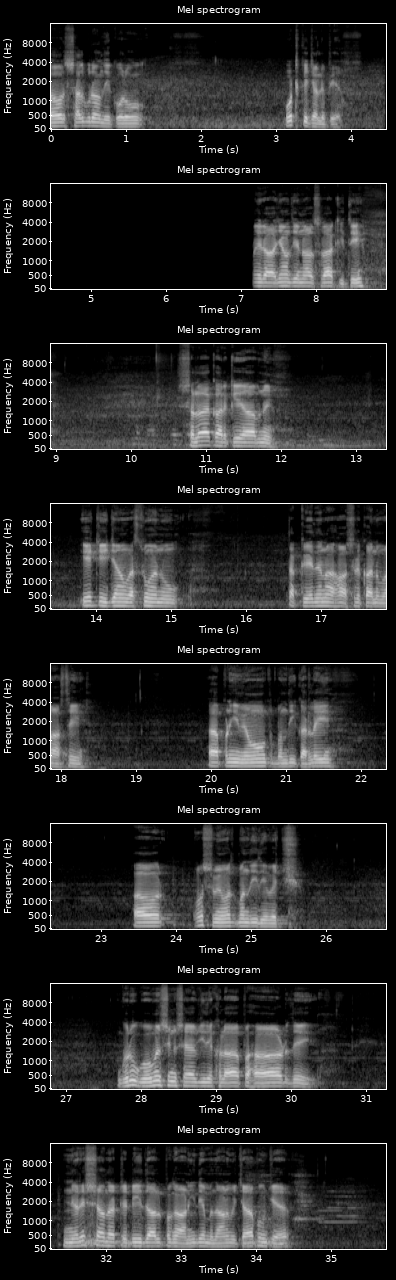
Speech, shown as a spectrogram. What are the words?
ਔਰ ਸਤਿਗੁਰਾਂ ਦੇ ਕੋਲੋਂ ਉੱਠ ਕੇ ਚੱਲ ਪਿਆ। ਆਪਣੇ ਰਾਜਾਂ ਦੇ ਨਾਲ ਸਲਾਹ ਕੀਤੀ। ਸਲਾਹ ਕਰਕੇ ਆਪ ਨੇ ਇਹ ਚੀਜ਼ਾਂ ਵਸਤੂਆਂ ਨੂੰ ਧੱਕੇ ਦੇ ਨਾਲ ਹਾਸਲ ਕਰਨ ਵਾਸਤੇ ਆਪਣੀ ਵਿਉਂਤਬੰਦੀ ਕਰ ਲਈ ਔਰ ਉਸ ਵਿਉਂਤਬੰਦੀ ਦੇ ਵਿੱਚ ਗੁਰੂ ਗੋਬਿੰਦ ਸਿੰਘ ਸਾਹਿਬ ਜੀ ਦੇ ਖਿਲਾਫ ਪਹਾੜ ਦੇ ਨਰਿਸ਼ਾਂ ਦਾ ਟਿੱਡੀ ਦਲ ਭਗਾਣੀ ਦੇ ਮੈਦਾਨ ਵਿੱਚ ਆ ਪਹੁੰਚਿਆ।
